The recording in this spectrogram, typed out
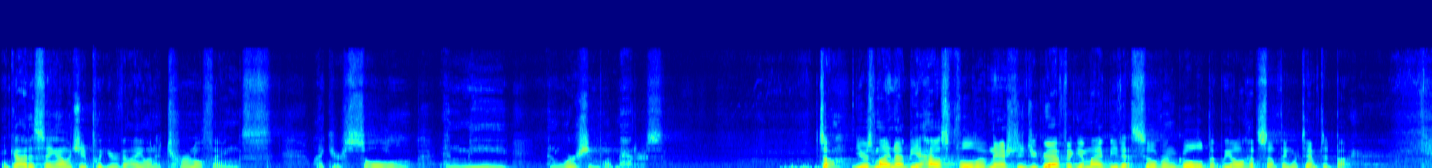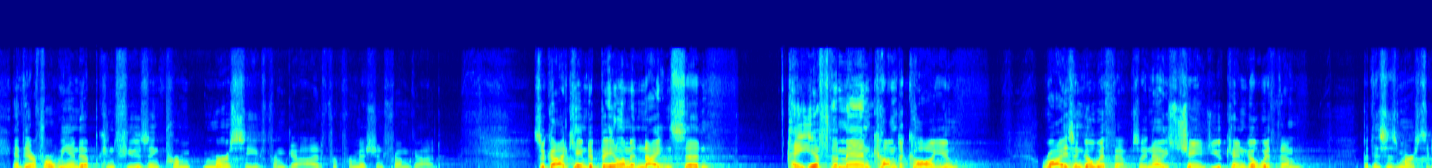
And God is saying, I want you to put your value on eternal things, like your soul and me and worship what matters. So, yours might not be a house full of National Geographic, it might be that silver and gold, but we all have something we're tempted by. And therefore, we end up confusing per- mercy from God for permission from God. So, God came to Balaam at night and said, Hey, if the man come to call you, rise and go with them. So now he's changed. You can go with them, but this is mercy.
